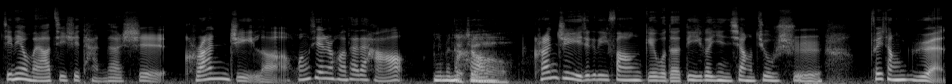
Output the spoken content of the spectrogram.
今天我们要继续谈的是 Crunchy 了，黄先生、黄太太好。你们好，Crunchy 这个地方给我的第一个印象就是非常远，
